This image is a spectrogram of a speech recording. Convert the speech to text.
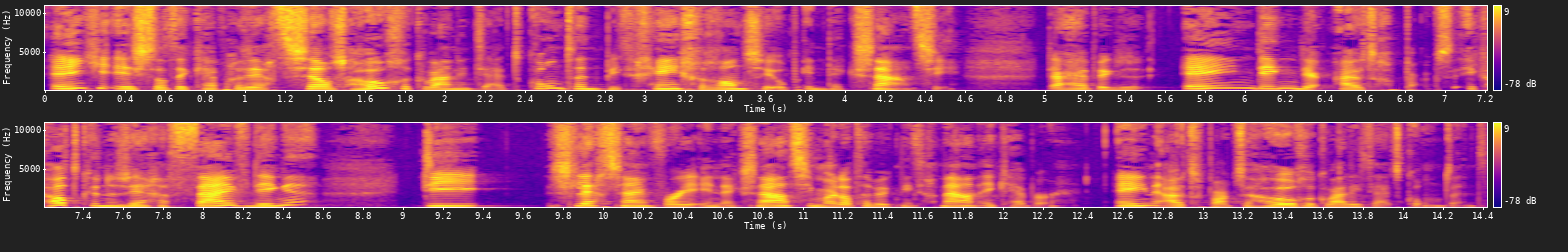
eentje is dat ik heb gezegd: zelfs hoge kwaliteit content biedt geen garantie op indexatie. Daar heb ik dus één ding eruit gepakt. Ik had kunnen zeggen vijf dingen die slecht zijn voor je indexatie, maar dat heb ik niet gedaan. Ik heb er één uitgepakt, de hoge kwaliteit content.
